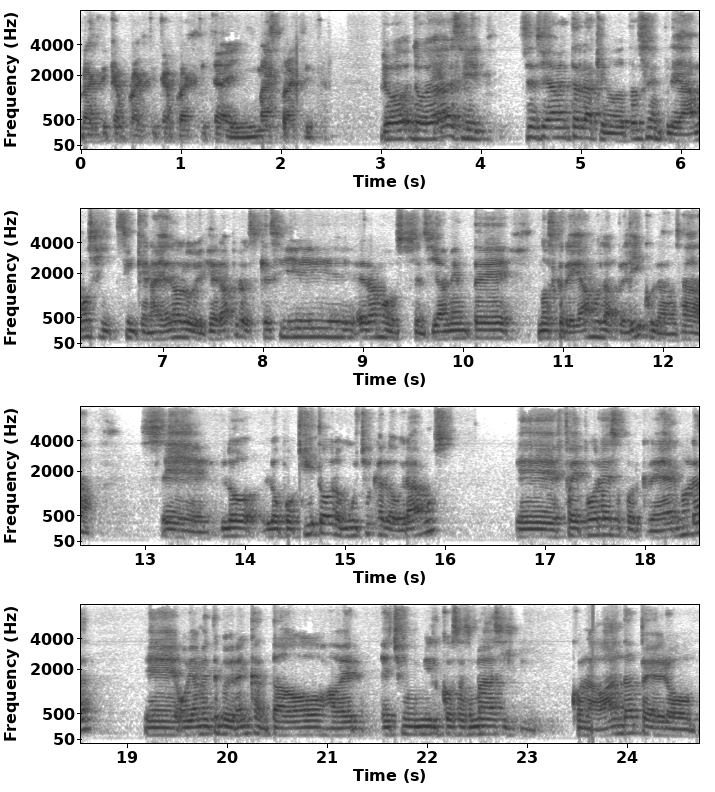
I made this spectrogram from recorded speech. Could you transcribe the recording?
Práctica, práctica, práctica y más práctica. Yo, voy a decir sencillamente la que nosotros empleamos sin, sin que nadie nos lo dijera, pero es que sí éramos sencillamente, nos creíamos la película, o sea, eh, lo, lo poquito, lo mucho que logramos eh, fue por eso, por creérnosla. Eh, obviamente me hubiera encantado haber hecho mil cosas más y, y con la banda, pero,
